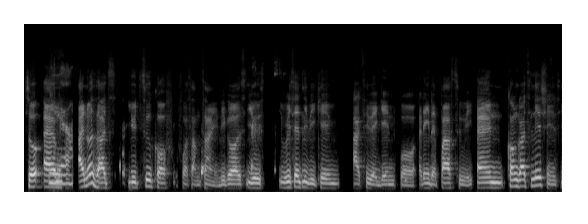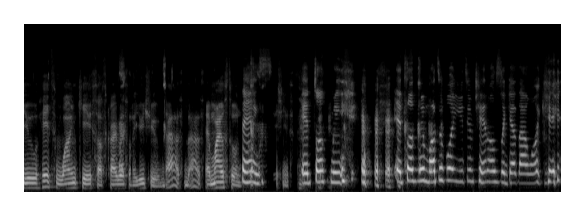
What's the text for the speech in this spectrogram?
So, um, yeah. I know that you took off for some time because you recently became active again for I think the past two weeks. And congratulations, you hit 1k subscribers on YouTube. That's that's a milestone. Thanks. It took me it took me multiple YouTube channels to get that one K.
